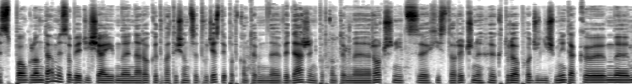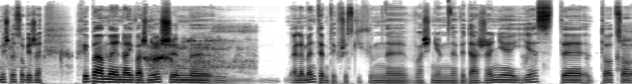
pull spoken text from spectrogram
Spoglądamy sobie dzisiaj na rok 2020 pod kątem wydarzeń, pod kątem rocznic historycznych, które obchodziliśmy. I tak myślę sobie, że chyba najważniejszym elementem tych wszystkich właśnie wydarzeń jest e, to, co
